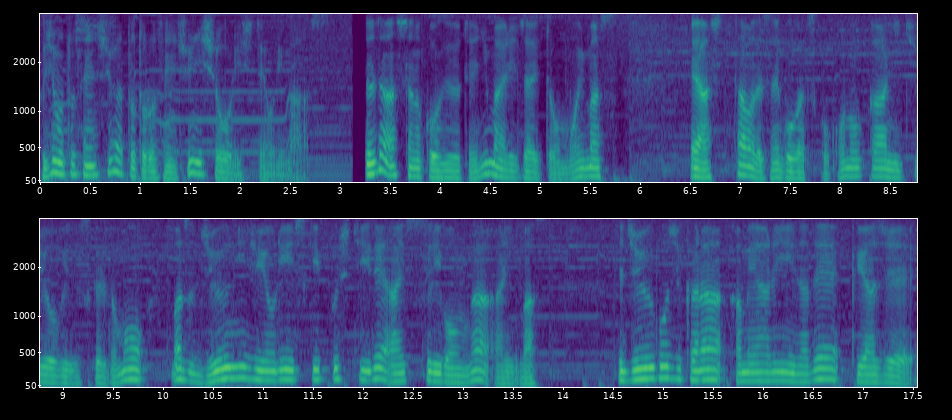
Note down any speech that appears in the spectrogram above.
藤本選手がトトロ選手に勝利しております。それでは明日の講義予定に参りたいと思います。明日はですね、5月9日日曜日ですけれども、まず12時よりスキップシティでアイスリボンがあります。で15時から亀アリーナでピュア J、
